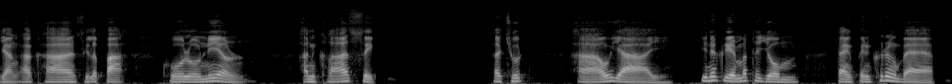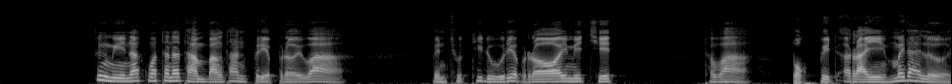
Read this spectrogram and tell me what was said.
อย่างอาคารศิลปะโคโลเนียล อันคลาสสิก และชุดอาวใหญ่ที่นักเรียนมัธยมแต่งเป็นเครื่องแบบ ซึ่งมีนักวัฒนธรรมบางท่านเปรียบเปรยว่า เป็นชุดที่ดูเรียบร้อยมิดชิด ทว่าปกปิดอะไรไม่ได้เลย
